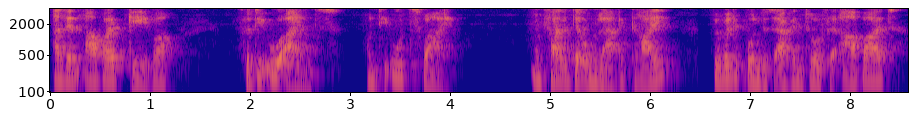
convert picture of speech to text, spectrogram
an den Arbeitgeber für die U1 und die U2, im Falle der Umlage 3 über die Bundesagentur für Arbeit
